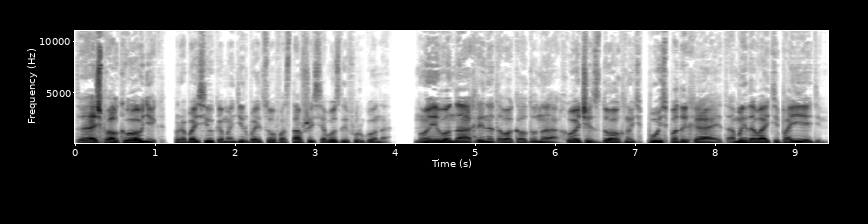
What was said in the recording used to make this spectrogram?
«Товарищ полковник!» — пробасил командир бойцов, оставшийся возле фургона. «Ну его нахрен этого колдуна! Хочет сдохнуть, пусть подыхает, а мы давайте поедем!»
